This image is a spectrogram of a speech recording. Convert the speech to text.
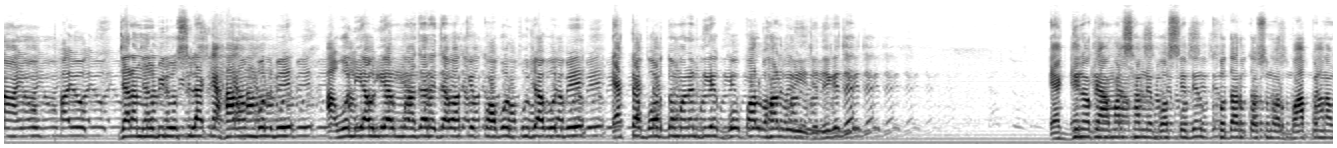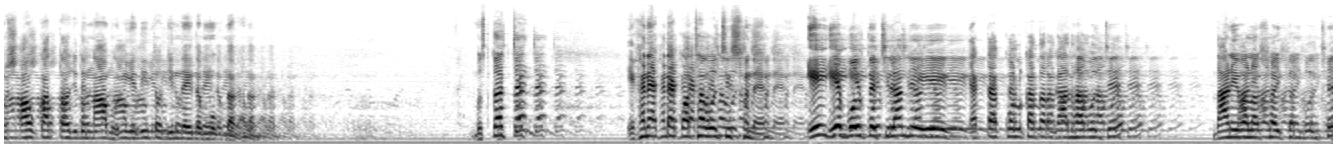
নায়ক, ফায়ক, যারা নবীর ওসিলাকে হারাম বলবে, আউলিয়া উলিয়ার মাজারে যাওয়াকে কবর পূজা বলবে, একটা বর্ধমানের দিকে গোপাল ভাঁড় বেরিয়েছে, দেখেছে? একদিন ওকে আমার সামনে বসিয়ে দেন, খোদার কসম আর বাপের নাম শাওকাত যদি না ভুলিয়ে দিত, জিন্দাইতে মুখ দেখাবে বুঝতে পারছেন? এখানে একটা কথা বলছি শুনে এই যে বলতেছিলাম যে একটা কলকাতার গাধা বলছে, দাড়িওয়ালা শয়তান বলছে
